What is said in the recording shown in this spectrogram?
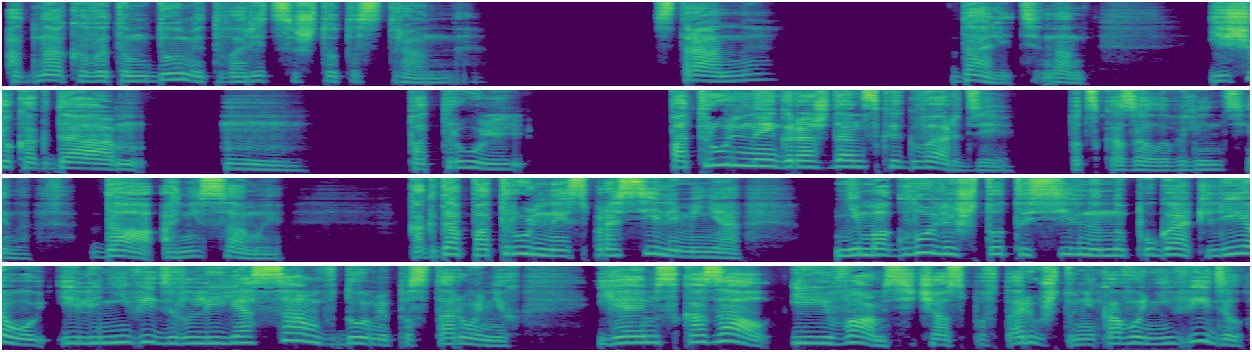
Однако в этом доме творится что-то странное. Странное? Да, лейтенант. Еще когда... М -м, патруль... Патрульные гражданской гвардии, подсказала Валентина. Да, они самые. Когда патрульные спросили меня, не могло ли что-то сильно напугать Лео или не видел ли я сам в доме посторонних, я им сказал, и вам сейчас повторю, что никого не видел,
